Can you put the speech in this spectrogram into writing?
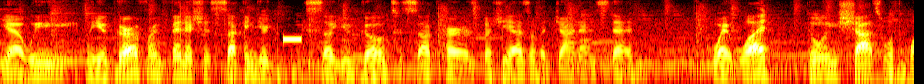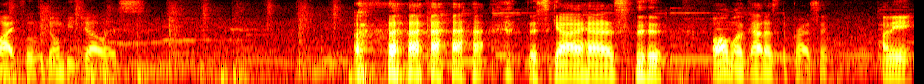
yeah, we when your girlfriend finishes sucking your so you go to suck hers, but she has a vagina instead. Wait, what? Doing shots with waifu, don't be jealous. this guy has oh my god, that's depressing. I mean,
